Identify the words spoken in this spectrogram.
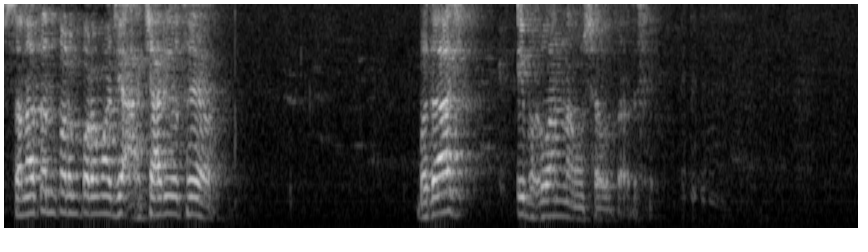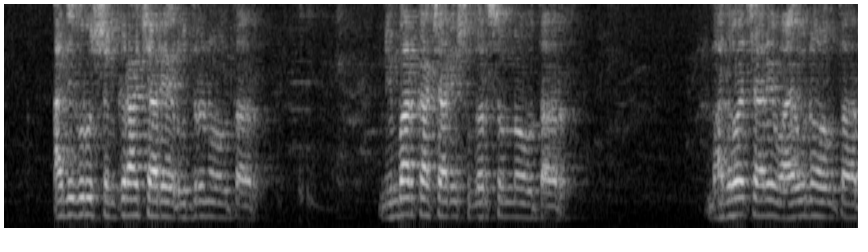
સનાતન પરંપરામાં જે આચાર્યો થયા, બધા જ એ ભગવાનના અંશ અવતાર છે. આદિગુરુ શંકરાચાર્ય રુદ્રનો અવતાર, નિંબાર્કાચાર્ય સુદર્શનનો અવતાર, માધવાચાર્ય વાયુનો અવતાર,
